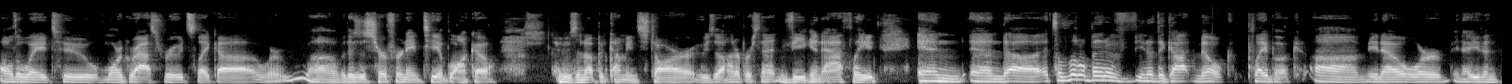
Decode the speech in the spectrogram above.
all the way to more grassroots. Like uh, uh, there's a surfer named Tia Blanco, who's an up and coming star, who's a 100% vegan athlete, and and uh, it's a little bit of you know the Got Milk playbook, um, you know, or you know even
